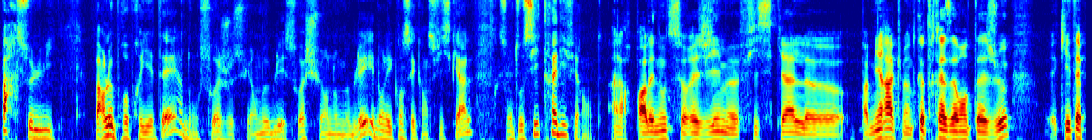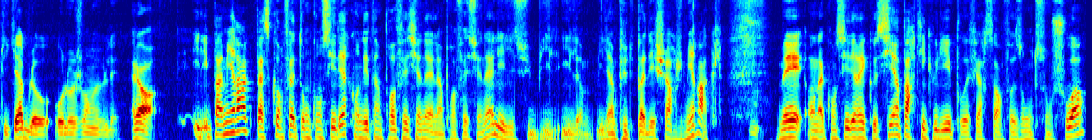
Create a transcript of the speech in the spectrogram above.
par celui par le propriétaire, donc soit je suis en meublé, soit je suis en non meublé, et dont les conséquences fiscales sont aussi très différentes. Alors parlez-nous de ce régime fiscal, euh, pas miracle, mais en tout cas très avantageux, qui est applicable au, au logement meublé. Alors, il n'est pas miracle parce qu'en fait, on considère qu'on est un professionnel. Un professionnel, il n'impute pas des charges miracles. Mm. Mais on a considéré que si un particulier pouvait faire ça en faisant de son choix,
